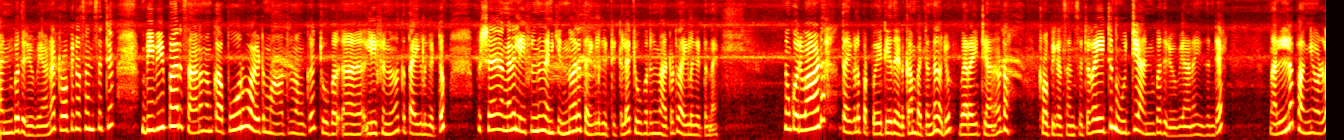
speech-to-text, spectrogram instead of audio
അൻപത് രൂപയാണ്. ട്രോപ്പിക്കൽ സൺസെറ്റ് വിവി പാരസ് ആണ്. നമുക്ക് അപൂർവമായിട്ട് മാത്രം നമുക്ക് ട്യൂബർ ലീഫിൽ നിന്ന് തൈകൾ കിട്ടും. പക്ഷേ അങ്ങനെ ലീഫിൽ നിന്ന് എനിക്ക് ഇന്നുവരെ തൈകൾ കിട്ടിയിട്ടില്ല. ട്യൂബറിൽ നിന്നായിട്ടോ തൈകൾ കിട്ടുന്നത് നമുക്ക് ഒരുപാട് തൈകൾ പ്രൊപ്പഗേറ്റ് ചെയ്ത് എടുക്കാൻ പറ്റുന്ന ഒരു വെറൈറ്റിയാണ് കേട്ടോ. ട്രോപ്പിക്കൽ സൺസെറ്റ് റേറ്റ് നൂറ്റി അൻപത് രൂപയാണ് ഇതിന്റെ നല്ല ഭംഗിയുള്ള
